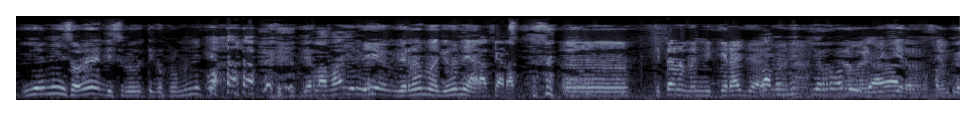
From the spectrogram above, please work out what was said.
Iya nih soalnya disuruh 30 menit ya. biar lama aja nih iya biar lama gimana ya? syarat Eh, kita lamain mikir aja. Gimana? mikir, waduh, jangan, mikir. Nyampe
